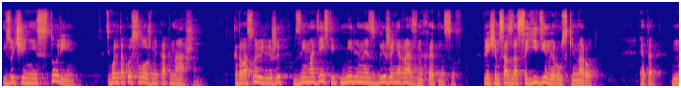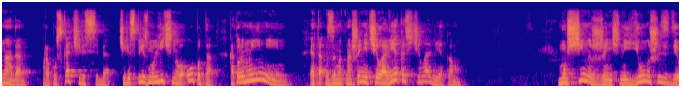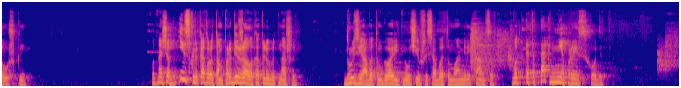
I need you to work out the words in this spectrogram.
изучение истории, тем более такой сложной, как наша, когда в основе лежит взаимодействие, медленное сближение разных этносов, прежде чем создастся единый русский народ. Это надо пропускать через себя, через призму личного опыта, который мы имеем. Это взаимоотношение человека с человеком. Мужчины с женщиной, юноши с девушкой. Вот насчет искры, которая там пробежала, как любят наши друзья об этом говорить, научившись об этом у американцев. Вот это так не происходит.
